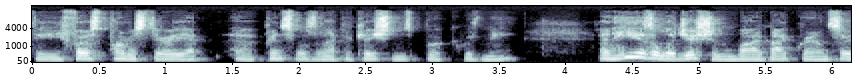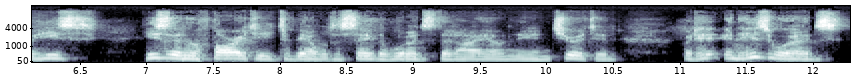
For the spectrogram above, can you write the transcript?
the first promise theory uh, principles and applications book with me. And he is a logician by background, so he's he's an authority to be able to say the words that I only intuited. But in his words,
